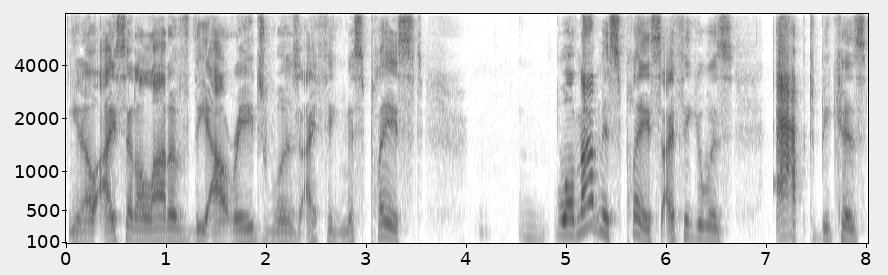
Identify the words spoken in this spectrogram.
You know, I said a lot of the outrage was, I think, misplaced. Well, not misplaced. I think it was apt because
